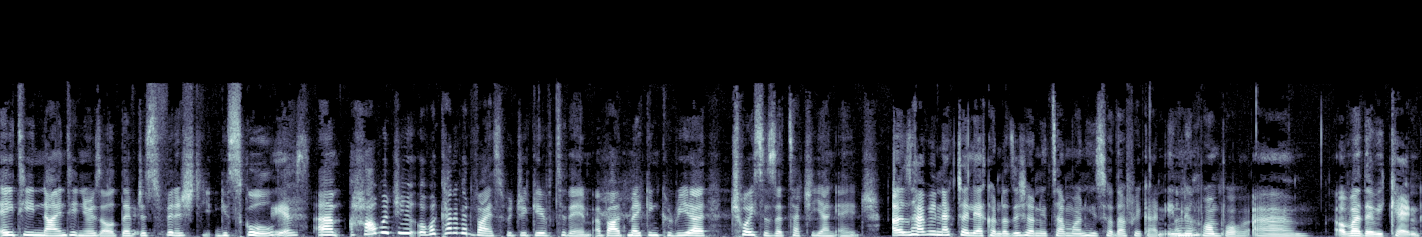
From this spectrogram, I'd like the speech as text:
18, 19 years old. They've just finished your school. Yes. Um, how would you, what kind of advice would you give to them about making career choices at such a young age? I was having actually a conversation with someone who's South African in Limpopo um, over the weekend,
